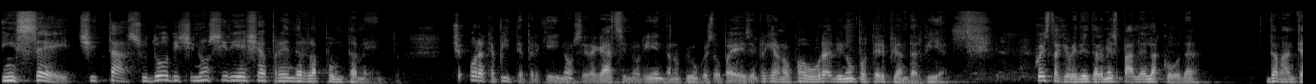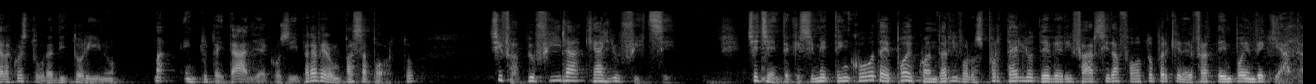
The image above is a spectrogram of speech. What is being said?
In sei città su dodici non si riesce a prendere l'appuntamento. Cioè, ora capite perché i nostri ragazzi non rientrano più in questo paese, perché hanno paura di non poter più andare via. Questa che vedete alle mie spalle è la coda davanti alla questura di Torino, ma in tutta Italia è così. Per avere un passaporto si fa più fila che agli uffizi. C'è gente che si mette in coda e poi quando arriva allo sportello deve rifarsi la foto perché nel frattempo è invecchiata.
